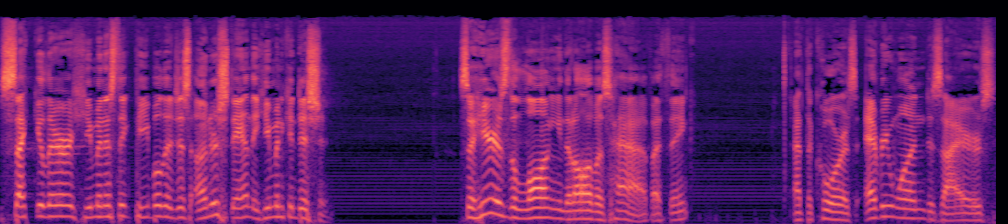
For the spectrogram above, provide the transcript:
secular, humanistic people that just understand the human condition. So here is the longing that all of us have, I think, at the core is everyone desires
